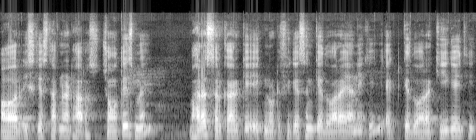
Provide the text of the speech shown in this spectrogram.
और इसकी स्थापना अठारह सौ चौंतीस में भारत सरकार के एक नोटिफिकेशन के द्वारा, यानी कि एक्ट के द्वारा की गई थी।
